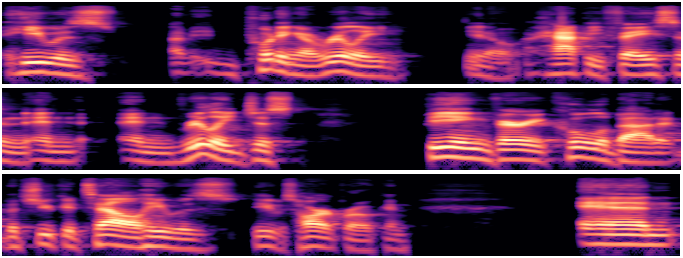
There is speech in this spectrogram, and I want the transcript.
he was I mean, putting a really you know happy face and and and really just being very cool about it. But you could tell he was he was heartbroken. And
